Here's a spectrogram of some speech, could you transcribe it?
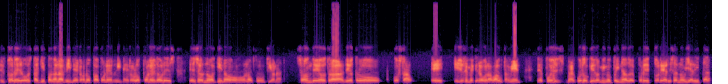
el torero está aquí para ganar dinero, no para poner dinero. Los ponedores, esos no aquí no, no funcionan, son de otra de otro costado. ¿eh? Eso se me quedó grabado también. Después me acuerdo que Domingo Peinado, después de torear esa noviadita,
